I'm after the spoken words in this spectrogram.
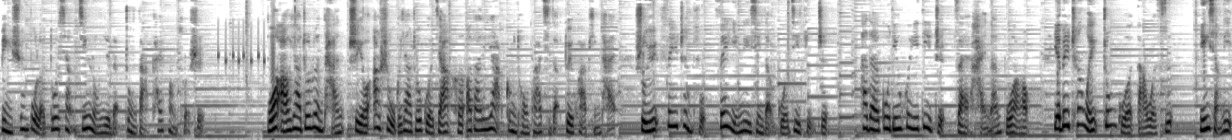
并宣布了多项金融业的重大开放措施。博鳌亚洲论坛是由二十五个亚洲国家和澳大利亚共同发起的对话平台，属于非政府、非营利性的国际组织。它的固定会议地址在海南博鳌，也被称为“中国达沃斯”，影响力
